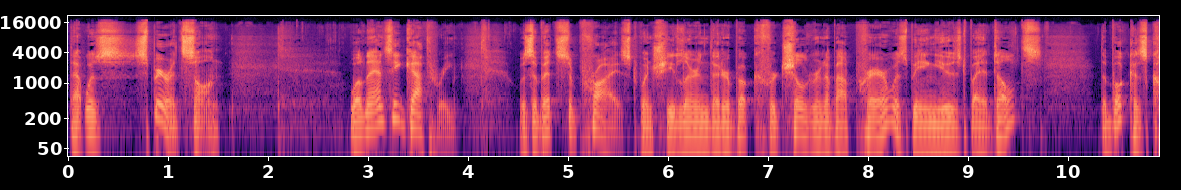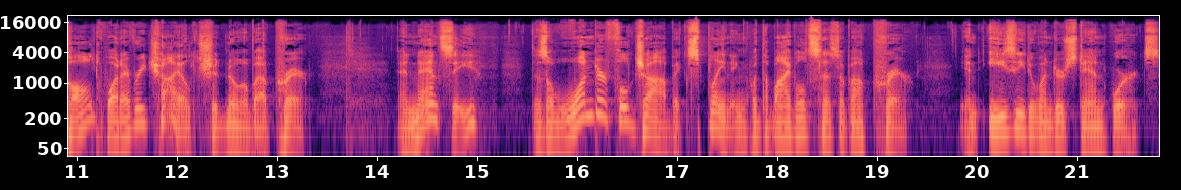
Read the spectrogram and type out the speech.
That was Spirit Song. Well, Nancy Guthrie was a bit surprised when she learned that her book for children about prayer was being used by adults. The book is called What Every Child Should Know About Prayer. And Nancy does a wonderful job explaining what the Bible says about prayer in easy to understand words.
